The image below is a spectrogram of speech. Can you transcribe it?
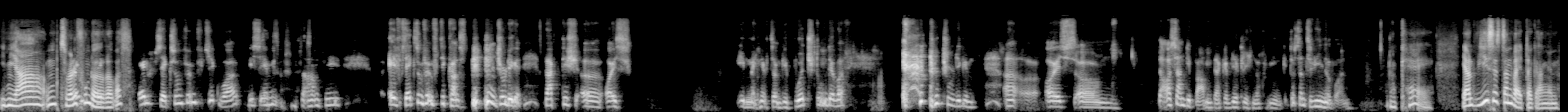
Im Jahr um 1200 oder was? 1156 war, ist eben, da haben die 1156 kannst, entschuldige, faktisch äh, als, ich möchte nicht sagen Geburtsstunde, aber, entschuldige, äh, als ähm, da sind die Babenberger wirklich nach Wien, da sind sie Wiener geworden. Okay. Ja, und wie ist es dann weitergegangen?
